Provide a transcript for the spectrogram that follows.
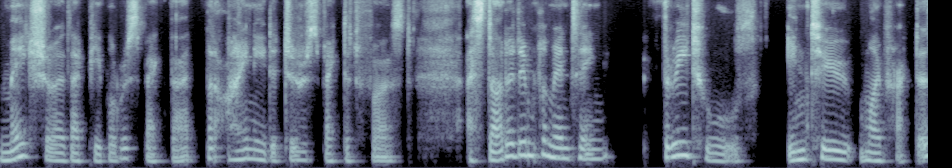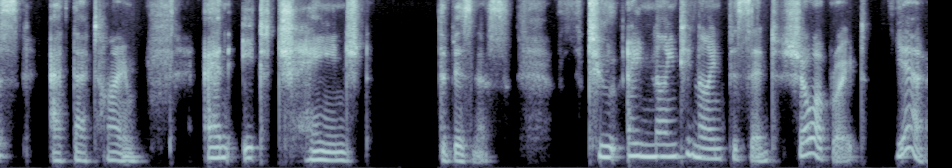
make sure that people respect that, but I needed to respect it first. I started implementing three tools into my practice at that time, and it changed the business to a 99% show up rate. Yeah.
